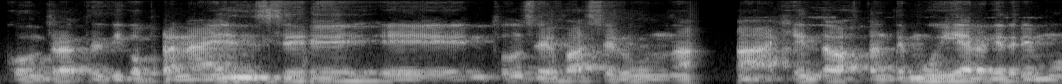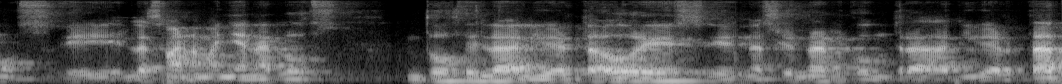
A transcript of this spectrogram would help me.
contra Atlético Paranaense. Eh, entonces va a ser una agenda bastante movida que tenemos eh, la semana. Mañana los dos de la Libertadores, eh, Nacional contra Libertad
